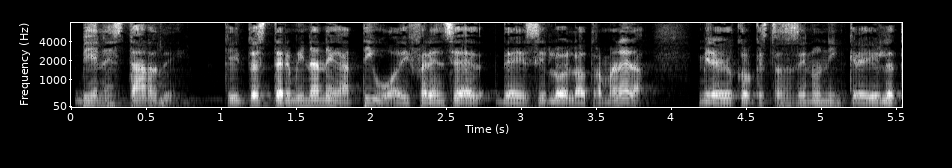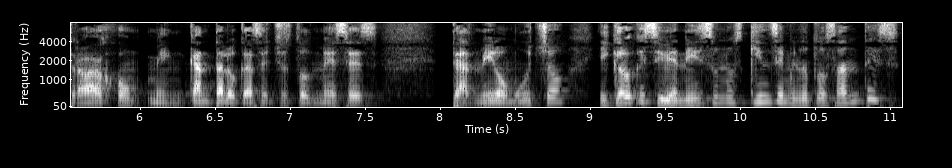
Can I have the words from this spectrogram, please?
vienes tarde. Entonces termina negativo, a diferencia de, decirlo de la otra manera. Mira, yo creo que estás haciendo un increíble trabajo, me encanta lo que has hecho estos meses, te admiro mucho y creo que si venís unos 15 minutos antes,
